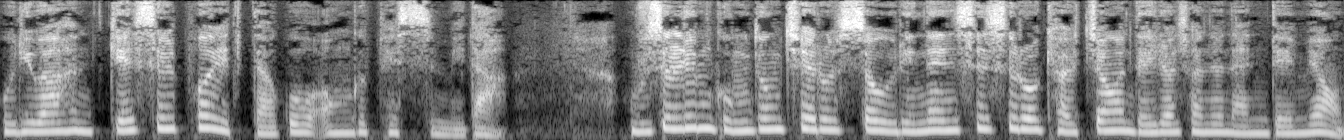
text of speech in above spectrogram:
우리와 함께 슬퍼했다고 언급했습니다. 무슬림 공동체로서 우리는 스스로 결정을 내려서는 안 되며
